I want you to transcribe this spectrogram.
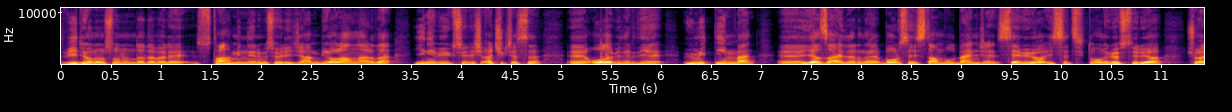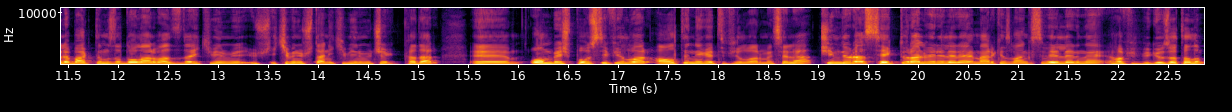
videonun sonunda da böyle tahminlerimi söyleyeceğim. Bir oranlarda yine bir yükseliş açıkçası e, olabilir diye ümitliyim ben. E, yaz aylarını Borsa İstanbul bence seviyor. İstatistikte onu gösteriyor. Şöyle baktığımızda dolar bazlı 2023, 2003'ten 2023'e kadar e, 15 pozitif yıl var. 6 negatif yıl var mesela. Şimdi biraz sektörel verilere, Merkez Bankası verilerine hafif bir göz atalım.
